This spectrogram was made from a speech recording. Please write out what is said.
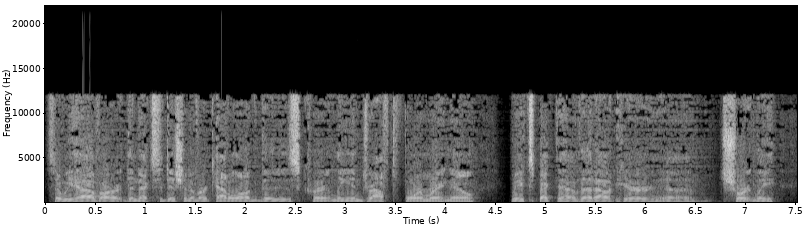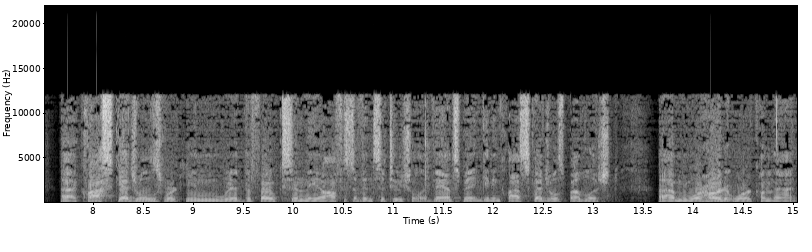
So we have our the next edition of our catalog that is currently in draft form right now. We expect to have that out here uh, shortly. Uh, class schedules, working with the folks in the Office of Institutional Advancement, getting class schedules published. Um, we're hard at work on that.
